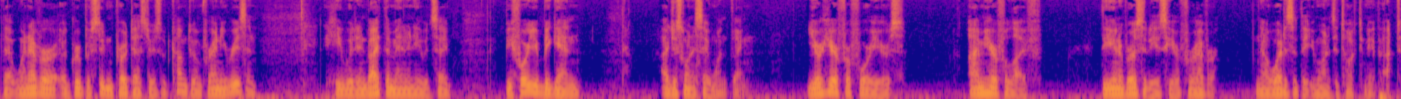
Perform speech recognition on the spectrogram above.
that whenever a group of student protesters would come to him for any reason, he would invite them in and he would say, Before you begin, I just want to say one thing. You're here for four years. I'm here for life. The university is here forever. Now, what is it that you wanted to talk to me about?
